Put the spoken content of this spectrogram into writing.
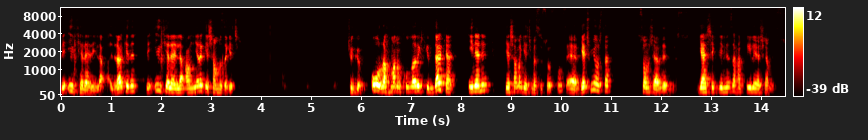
ve ilkeleriyle idrak edin ve ilkeleriyle anlayarak yaşamınıza geçirin. Çünkü o Rahman'ın kulları kim derken inenin yaşama geçmesi söz konusu. Eğer geçmiyorsa sonuç elde edemiyorsunuz. Gerçekliğinizi hakkıyla yaşamıyorsunuz.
